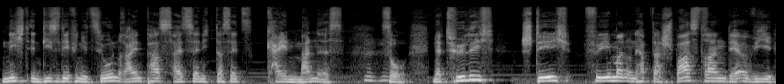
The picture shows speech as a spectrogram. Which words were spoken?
nicht in diese Definition reinpasst, heißt ja nicht, dass er jetzt kein Mann ist. So, natürlich stehe ich für jemanden und habe da Spaß dran, der irgendwie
